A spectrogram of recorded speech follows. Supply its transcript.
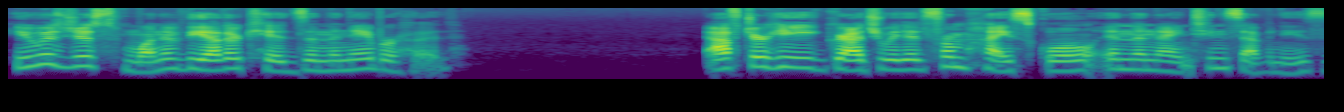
He was just one of the other kids in the neighborhood. After he graduated from high school in the 1970s,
